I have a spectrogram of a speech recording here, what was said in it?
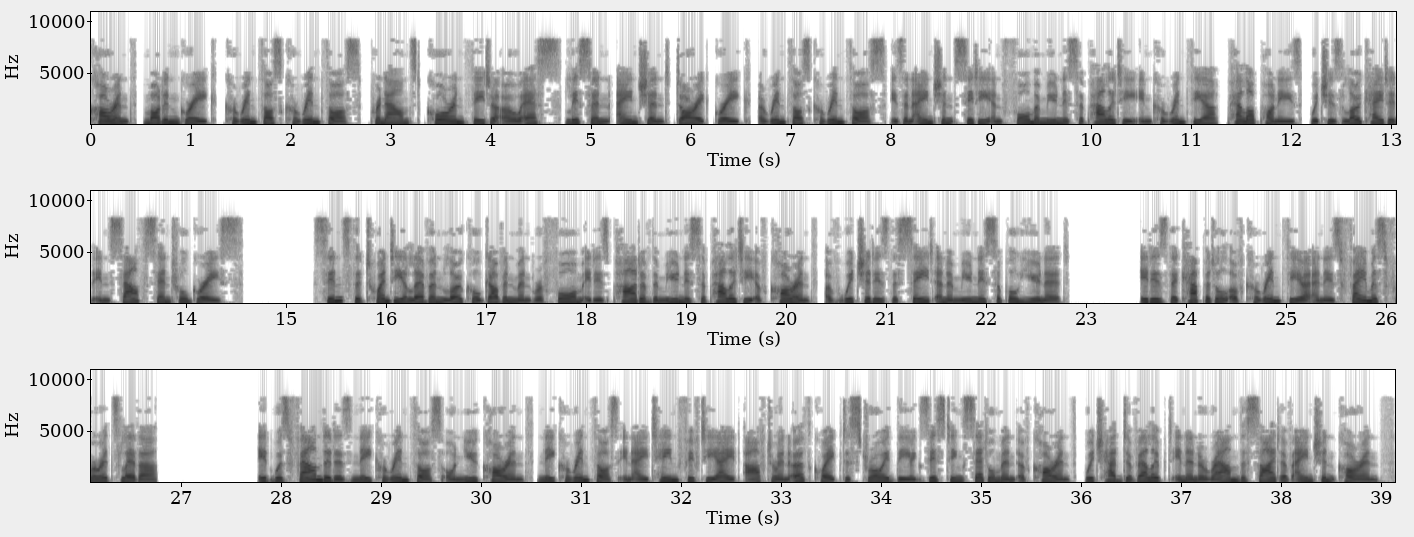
Corinth, modern Greek, Corinthos Corinthos, pronounced Corintheta listen, ancient Doric Greek, Arinthos Corinthos is an ancient city and former municipality in Corinthia, Peloponnese, which is located in south-central Greece. Since the 2011 local government reform it is part of the municipality of Corinth, of which it is the seat and a municipal unit. It is the capital of Corinthia and is famous for its leather. It was founded as Ni Corinthos or New Corinth Nicorinthos in 1858 after an earthquake destroyed the existing settlement of Corinth, which had developed in and around the site of ancient Corinth.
